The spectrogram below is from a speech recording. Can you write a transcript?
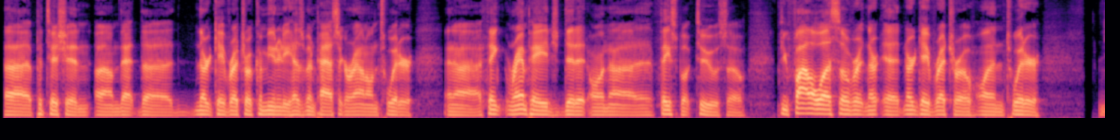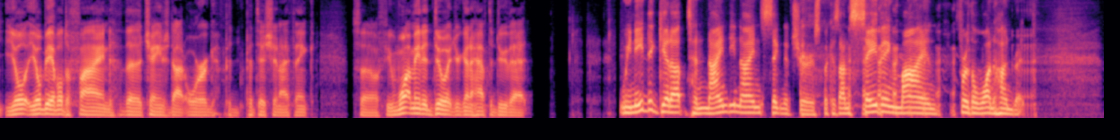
uh, petition um, that the Nerd Cave Retro community has been passing around on Twitter. And uh, I think Rampage did it on uh, Facebook too. So if you follow us over at, Ner- at Nerd Cave Retro on Twitter, you'll you'll be able to find the change.org pe- petition, I think. So if you want me to do it, you're going to have to do that. We need to get up to 99 signatures because I'm saving mine for the 100.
